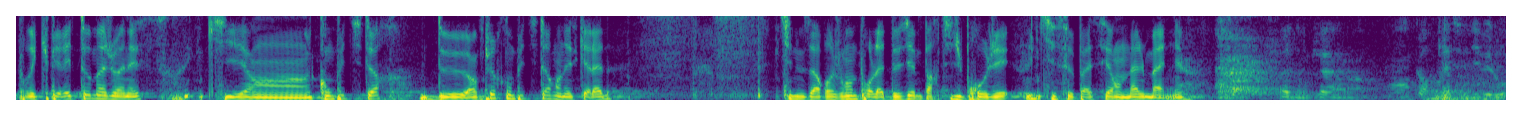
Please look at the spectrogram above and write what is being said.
pour récupérer Thomas Johannes qui est un compétiteur, un pur compétiteur en escalade qui nous a rejoint pour la deuxième partie du projet qui se passait en Allemagne. donc là, on a encore cassé des vélos.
